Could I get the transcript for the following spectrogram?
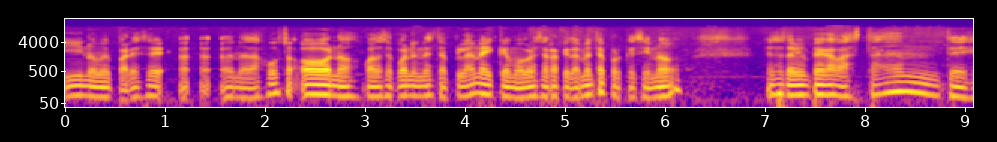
Y no me parece ah, ah, nada justo. Oh no, cuando se pone en este plan hay que moverse rápidamente porque si no, eso también pega bastante.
